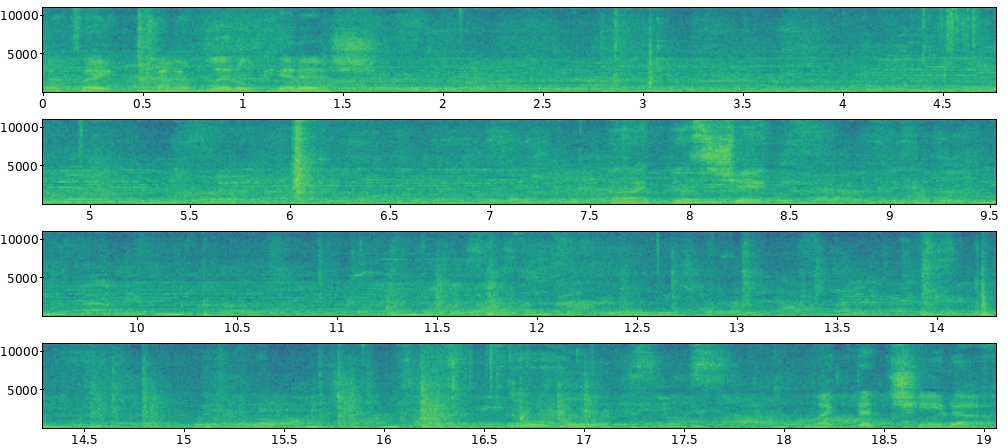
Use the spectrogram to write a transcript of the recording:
That's like kind of little kiddish. I like this shape. The cheetah.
